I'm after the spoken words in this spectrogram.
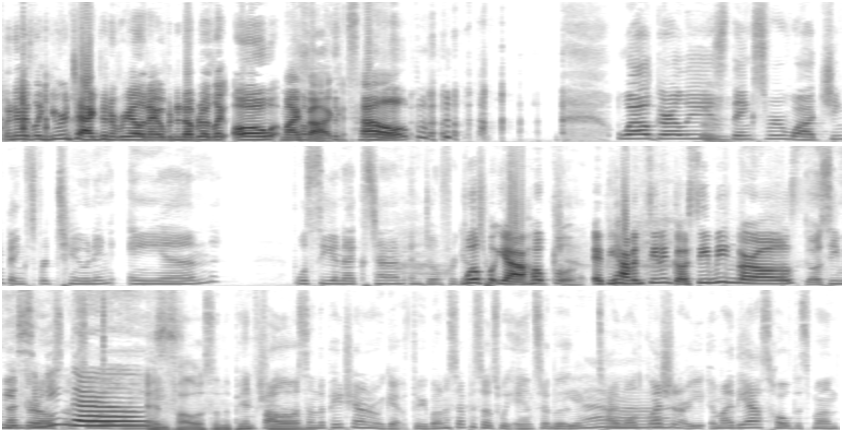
when it was like you were tagged in a reel and I opened it up and I was like, oh my oh, fuck, help. Well, girlies, thanks for watching. Thanks for tuning in. We'll see you next time, and don't forget. we'll to put yeah, the hope if you haven't seen it, go see Mean Girls. go see Mean Go see Girls, Mean. Girls. And follow us on the Patreon. and follow us on the Patreon, and we get three bonus episodes. We answer the time old question: Are you? Am I the asshole this month?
